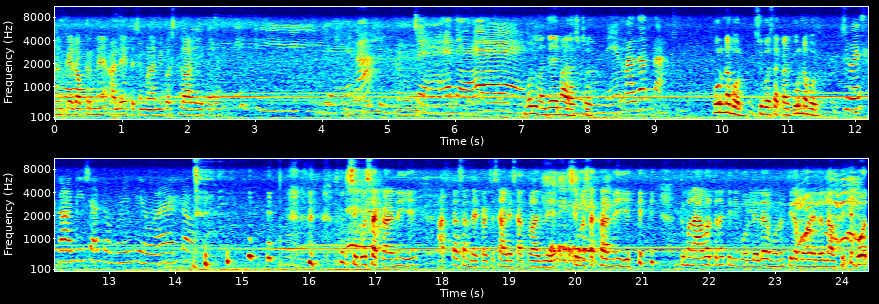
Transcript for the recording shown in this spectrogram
अजून काही डॉक्टर नाही आले त्याच्यामुळे आम्ही बसलो आहे हे बघा. बोल ना जय महाराष्ट्र. पूर्ण बोल शुभ सकाळ पूर्ण बोल. शुभ सकाळ नाही आहे आत्ता संध्याकाळचे साडेसात वाजले. शुभ सकाळ नाही आहे तुम्हाला आवडतं ना तिने बोललेलं म्हणून तिला बोलायला लावते. बोल.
